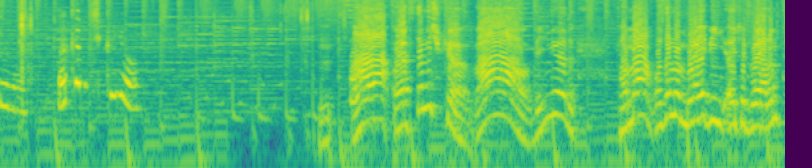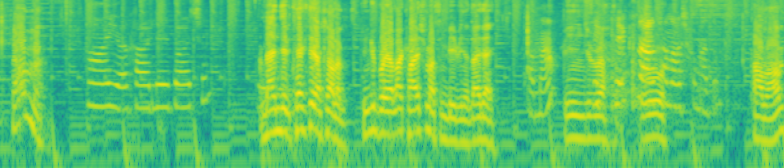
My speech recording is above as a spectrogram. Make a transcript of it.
Durun. Bakın çıkıyor. Aa, orası da mı çıkıyor? Wow, bilmiyordum. Tamam, o zaman burayı bir ölçü boyayalım, tamam mı? Hayır, hala bir açın. Bence bir tek tek açalım. Çünkü boyalar karışmasın birbirine, day day. Tamam. Birinci bu. Tek tek zaten Oo, açamadım. tamam.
